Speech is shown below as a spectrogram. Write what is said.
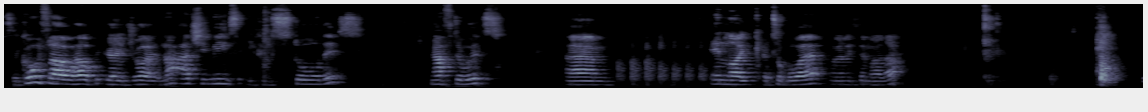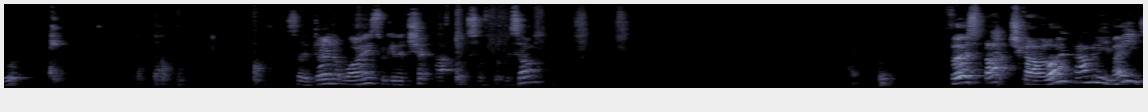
So the corn flour will help it go dry, and that actually means that you can store this afterwards um, in like a Tupperware or anything like that. So donut wise, we're going to check that once I've put this on. First batch, Caroline. How many you made?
